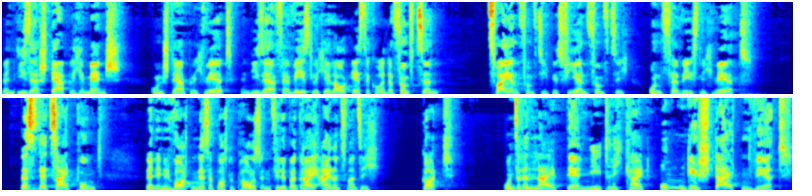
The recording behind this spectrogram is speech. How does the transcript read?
wenn dieser sterbliche Mensch unsterblich wird, wenn dieser verwesliche laut 1. Korinther 15, 52 bis 54 unverweslich wird. Das ist der Zeitpunkt, wenn in den Worten des Apostel Paulus in Philippa 3, 21 Gott unseren Leib der Niedrigkeit umgestalten wird,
